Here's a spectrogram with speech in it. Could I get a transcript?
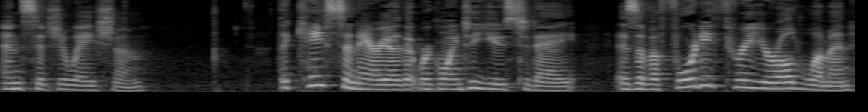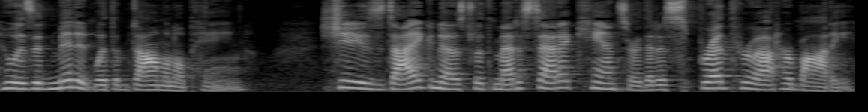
and situation. The case scenario that we're going to use today is of a 43 year old woman who is admitted with abdominal pain. She is diagnosed with metastatic cancer that has spread throughout her body.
